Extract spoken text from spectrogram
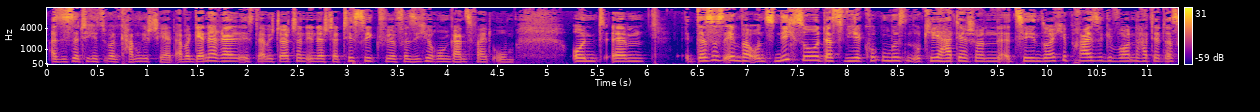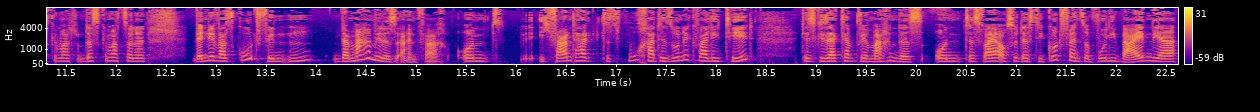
Also es ist natürlich jetzt über den Kamm geschert, aber generell ist, glaube ich, Deutschland in der Statistik für Versicherungen ganz weit oben. Und ähm, das ist eben bei uns nicht so, dass wir gucken müssen, okay, hat er schon zehn solche Preise gewonnen, hat er das gemacht und das gemacht, sondern wenn wir was gut finden, dann machen wir das einfach. Und ich fand halt, das Buch hatte so eine Qualität, dass ich gesagt habe, wir machen das. Und das war ja auch so, dass die Good Friends, obwohl die beiden ja,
